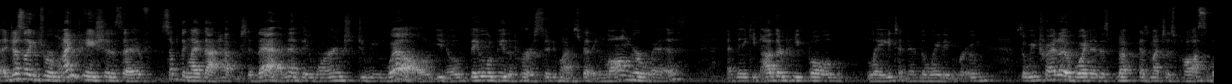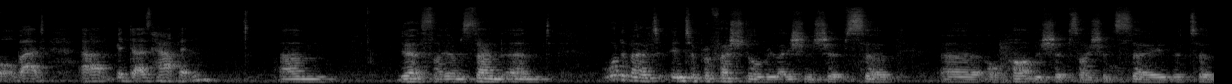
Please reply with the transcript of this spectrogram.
I just like to remind patients that if something like that happened to them and they weren't doing well, you know, they would be the person who I'm spending longer with and making other people late and in the waiting room. So we try to avoid it as, as much as possible, but uh, it does happen. Um, yes, I understand. And what about interprofessional relationships uh, uh, or partnerships, I should say, that uh,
